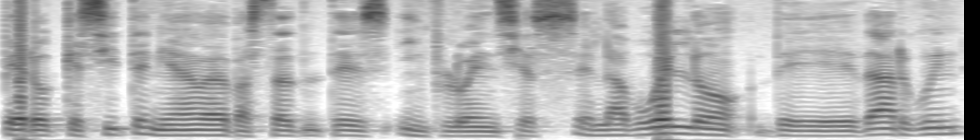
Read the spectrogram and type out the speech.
pero que sí tenía bastantes influencias. El abuelo de Darwin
